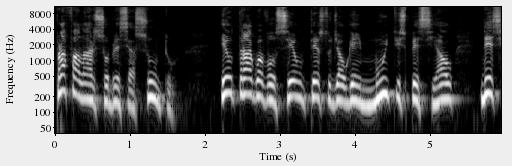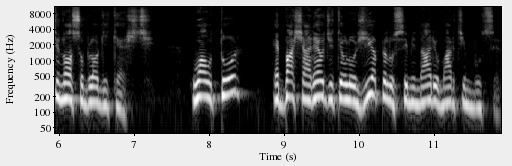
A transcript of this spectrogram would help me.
Para falar sobre esse assunto, eu trago a você um texto de alguém muito especial nesse nosso blogcast. O autor é bacharel de teologia pelo seminário Martin Busser.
